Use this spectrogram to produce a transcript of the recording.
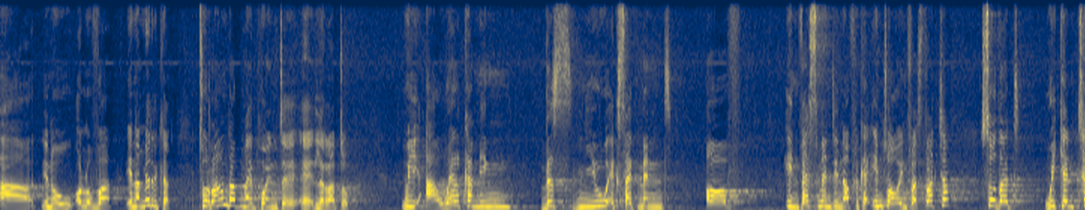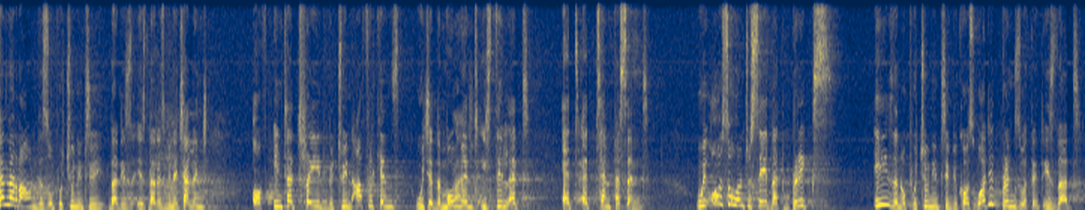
are, you know, all over in America. To round up my point, uh, uh, Lerato, we are welcoming this new excitement of investment in Africa into our infrastructure so that we can turn around this opportunity that, is, is that has been a challenge of intertrade between Africans, which at the moment right. is still at, at, at 10%. We also want to say that BRICS is an opportunity because what it brings with it is that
